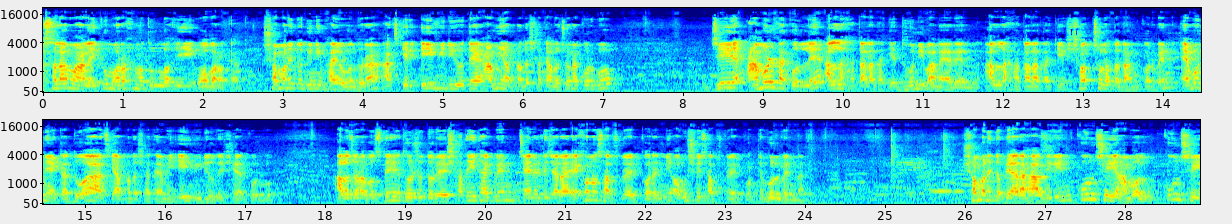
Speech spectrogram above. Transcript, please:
আসসালামু আলাইকুম ওরহমতুল্লাহি ওবরাকাত সম্মানিত দিনী ভাই ও বন্ধুরা, আজকের এই ভিডিওতে আমি আপনাদের সাথে আলোচনা করব যে আমলটা করলে আল্লাহ তালা তাকে ধনী বানায় দেন, আল্লাহ তালা তাকে সচ্ছলতা দান করবেন, এমনই একটা দোয়া আজকে আপনাদের সাথে আমি এই ভিডিওতে শেয়ার করব। আলোচনা বুঝতে, ধৈর্য ধরে সাথেই থাকবেন। চ্যানেলটি যারা এখনও সাবস্ক্রাইব করেননি, অবশ্যই সাবস্ক্রাইব করতে ভুলবেন না। সম্মানিত পেয়ারা হাজিরিন, কোন সেই আমল, কোন সেই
